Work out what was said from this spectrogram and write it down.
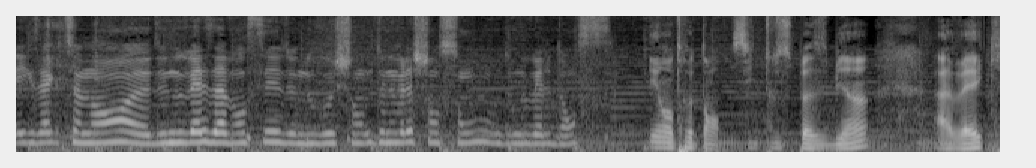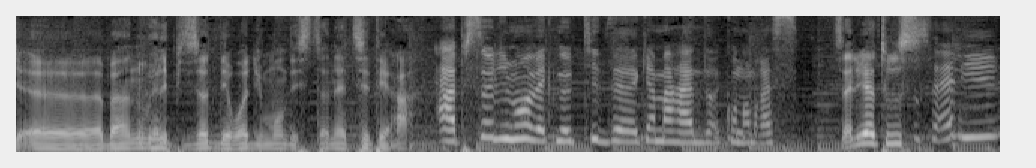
Exactement, euh, de nouvelles avancées, de, nouveaux chan- de nouvelles chansons, de nouvelles danses. Et entre temps, si tout se passe bien, avec euh, ben, un nouvel épisode des Rois du Monde, des Stones, etc. Absolument, avec nos petites euh, camarades qu'on embrasse. Salut à tous Salut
